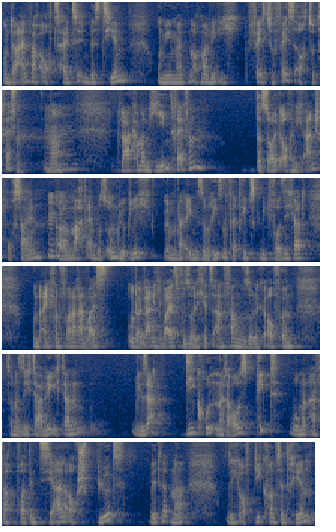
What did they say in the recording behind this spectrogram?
und da einfach auch Zeit zu investieren, um jemanden auch mal wirklich face-to-face -face auch zu treffen. Ne? Mhm. Ne? Klar kann man nicht jeden treffen, das sollte auch nicht Anspruch sein, mhm. äh, macht einen bloß unglücklich, wenn man da irgendwie so ein riesen Vertriebsgebiet vor sich hat und eigentlich von vornherein weiß oder gar nicht weiß, wo soll ich jetzt anfangen, wo soll ich aufhören, sondern sich da wirklich dann, wie gesagt, die Kunden rauspickt, wo man einfach Potenzial auch spürt, wittert, ne? und sich auf die konzentrieren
